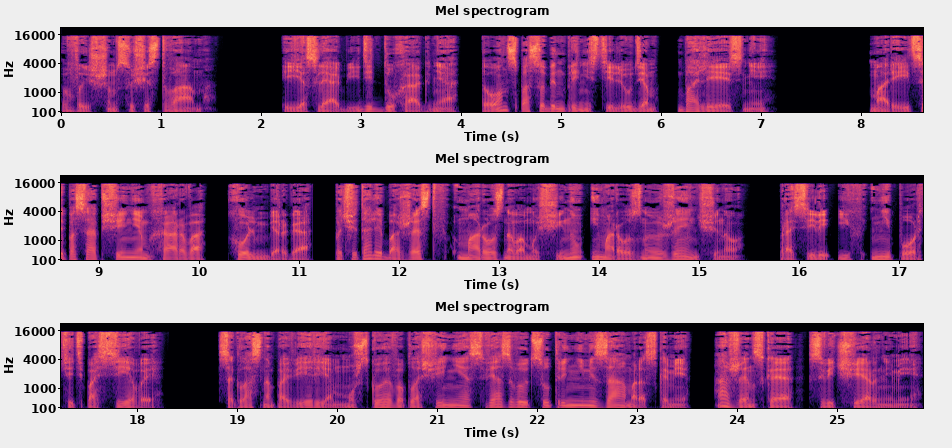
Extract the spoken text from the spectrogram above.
высшим существам. Если обидеть духа огня, то он способен принести людям болезни. Марийцы, по сообщениям Харва Хольмберга, почитали божеств морозного мужчину и морозную женщину, просили их не портить посевы. Согласно поверьям, мужское воплощение связывают с утренними заморозками, а женское — с вечерними.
